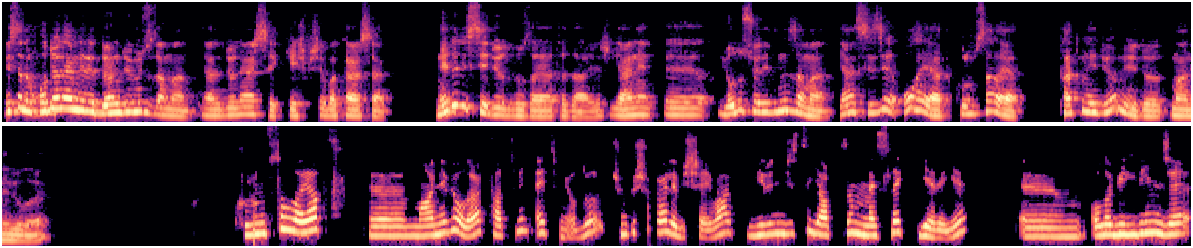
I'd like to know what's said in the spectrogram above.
Mesela o dönemlere döndüğümüz zaman yani dönersek, geçmişe bakarsak neler hissediyordunuz hayata dair? Yani e, yolu söylediniz ama yani sizi o hayat, kurumsal hayat tatmin ediyor muydu manevi olarak? Kurumsal hayat e, manevi olarak tatmin etmiyordu. Çünkü şöyle bir şey var. Birincisi yaptığım meslek gereği e, olabildiğince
